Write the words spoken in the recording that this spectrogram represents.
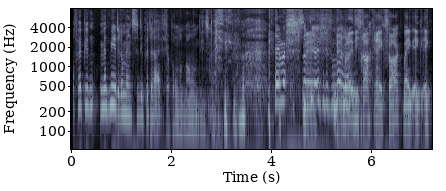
of heb je met meerdere mensen dit Ik bedrijf? heb 100 man in dienst. Nee. Nee, maar snap Nee, je even de Nee, verwarring? maar die vraag kreeg ik vaak. Maar ik, ik, ik,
